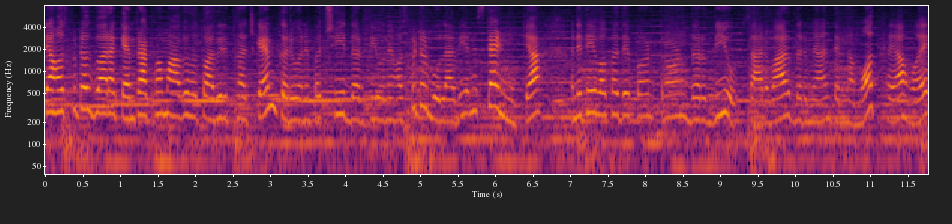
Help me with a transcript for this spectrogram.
ત્યાં હોસ્પિટલ દ્વારા કેમ્પ રાખવામાં આવ્યો હતો. આવી રીતના જ કેમ્પ કર્યો અને પછી દર્દીઓને હોસ્પિટલ બોલાવી અને સ્ટેન્ડ મૂક્યા. અને તે વખતે પણ ત્રણ દર્દીઓ સારવાર દરમિયાન તેમના મોત થયા હોય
